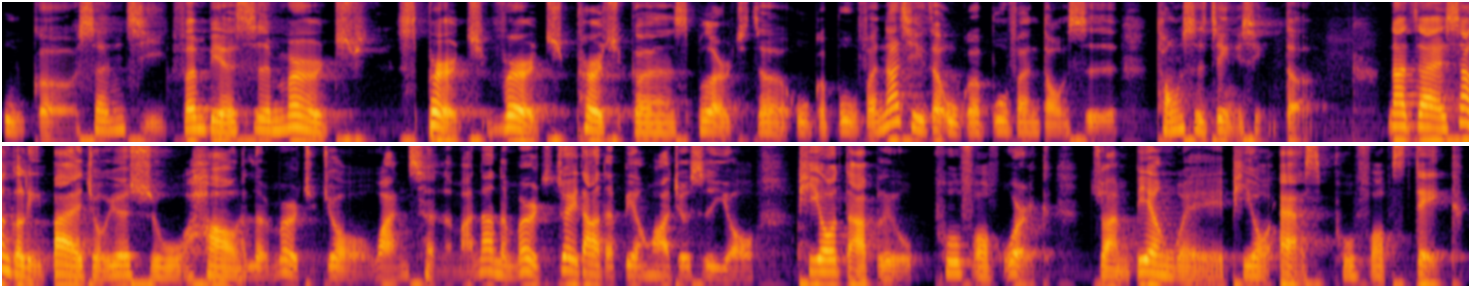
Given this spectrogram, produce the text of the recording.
五个升级，分别是 merge、spurge、verge、purge 跟 splurge 这五个部分。那其实这五个部分都是同时进行的。那在上个礼拜九月十五号，the merge 就完成了嘛？那 the merge 最大的变化就是由 POW proof of work 转变为 POS proof of stake。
